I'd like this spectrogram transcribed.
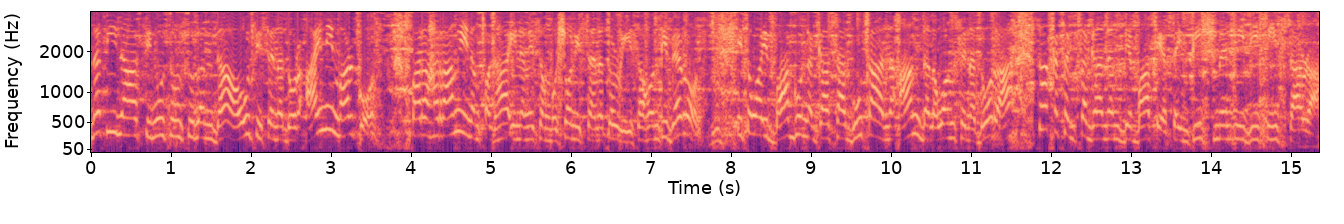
na tila sinusulsulan daw si Senador Amy Marcos para harangin ang paghain ng isang mosyon ni Senator Risa Hontiveros. Ito ay bago nagkasagutan na ang dalawang senadora sa kasagsagan ng debate sa impeachment ni VP Sara.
